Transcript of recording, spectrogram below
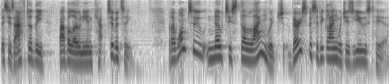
This is after the Babylonian captivity. But I want to notice the language, very specific language is used here.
